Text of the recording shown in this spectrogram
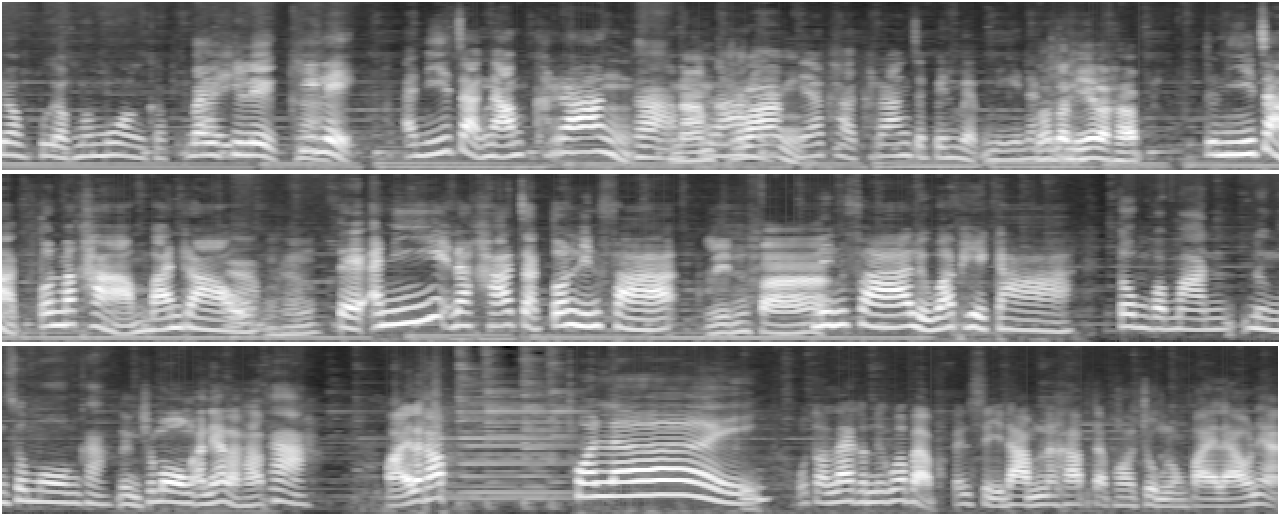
ย่อมเปลือกมะม่วงกับใบขี้เหล็กค่ะ ขี้เหล็ก อันนี้จากน้ำครั่งค่ะ น้ำครั่ง เนี่ยค่ะ ครั่งจะเป็นแบบนี้นะคะแล้วตอนนี้ล่ะครับตัวนี้จากต้นมะขามบ้านเรา ครับ อือฮึแต่อันนี้นะคะจากต้นลิ้นฟ้า ลิ้นฟ้าลิ้นฟ้าหรือว่าเพกา ต้มประมาณ1ชั่วโมงค่ะ หนึ่งชั่วโมงอันเนี้ยเหรอครับ ค่ะ ไปแล้วครับพ่นเลย โอ้ตอนแรกก็นึกว่าแบบเป็นสีดำนะครับ แต่พอจุ่มลงไปแล้วเนี่ย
